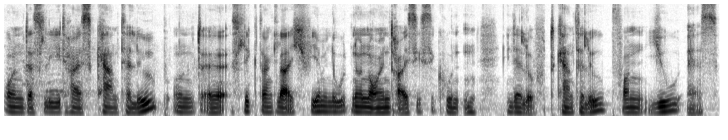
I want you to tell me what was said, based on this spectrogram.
Und das Lied heißt Cantaloupe. Und äh, es liegt dann gleich 4 Minuten und 39 Sekunden in der Luft. Cantaloupe von US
